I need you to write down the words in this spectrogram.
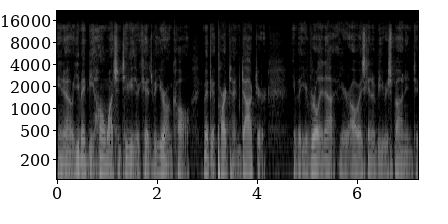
You know, you may be home watching TV with your kids, but you're on call. You may be a part-time doctor, but you're really not. You're always going to be responding to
